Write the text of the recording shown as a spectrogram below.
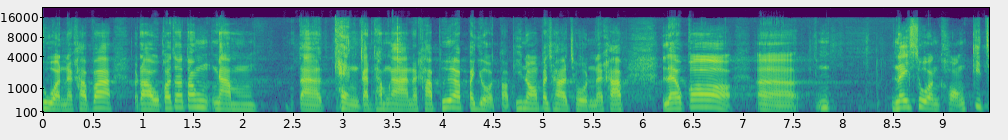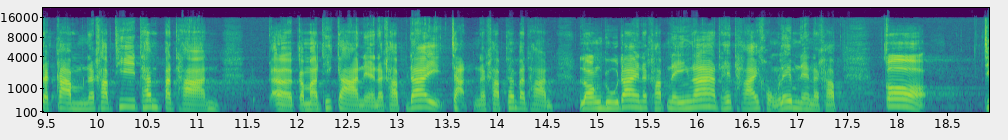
ทวนนะครับว่าเราก็จะต้องนำอ่าแข่งกันทำงานนะครับ เพื่อประโยชน์ต่อพี่น้องประชาชนนะครับ แล้วก็ในส่วนของกิจกรรมนะครับที่ท่านประธาน กรรมธิการเนี่ยนะครับได้จัดนะครับท่านประธานลองดูได้นะครับในหน้าท้ายๆของเล่มเนี่ยนะครับ ก็จ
